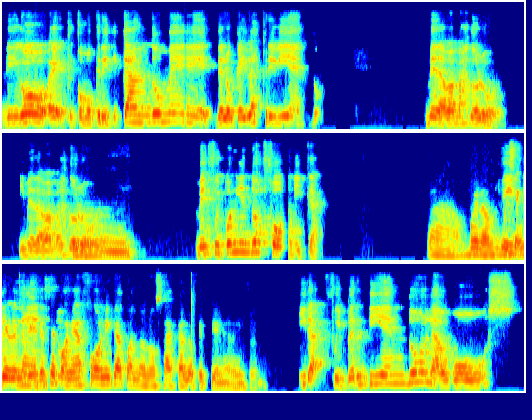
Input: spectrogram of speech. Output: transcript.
digo, eh, que como criticándome de lo que iba escribiendo, me daba más dolor y me daba más dolor. Mm. Me fui poniendo afónica. Wow. Bueno, dicen que la gente se pone afónica cuando no saca lo que tiene adentro. Mira, fui perdiendo la voz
